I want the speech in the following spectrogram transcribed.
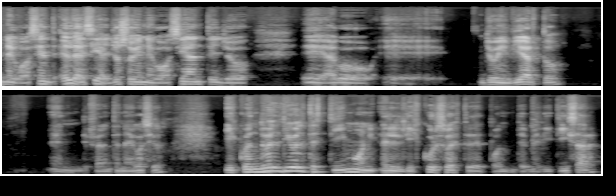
negociante. Él decía, yo soy un negociante, yo eh, hago, eh, yo invierto en diferentes negocios. Y cuando él dio el testimonio, el discurso este de, de meditizar,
